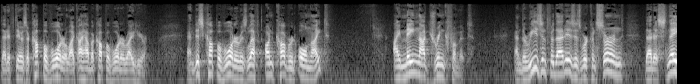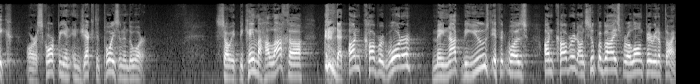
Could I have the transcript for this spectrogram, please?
that if there's a cup of water, like I have a cup of water right here, and this cup of water is left uncovered all night, I may not drink from it. And the reason for that is, is we're concerned that a snake or a scorpion injected poison in the water. So it became a halacha that uncovered water may not be used if it was uncovered, unsupervised for a long period of time.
